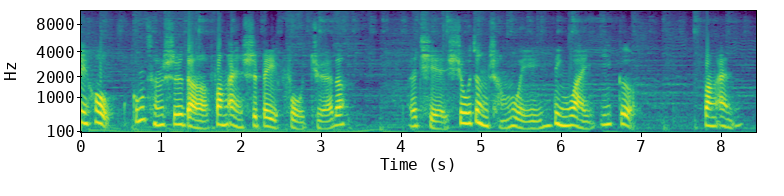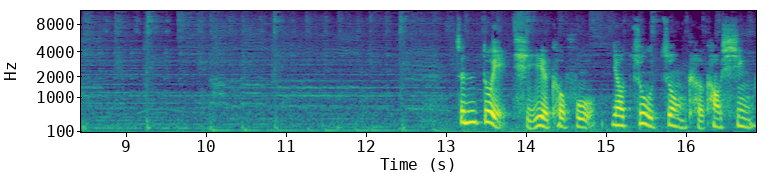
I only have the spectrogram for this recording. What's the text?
最后，工程师的方案是被否决的，而且修正成为另外一个方案。针对企业客户，要注重可靠性。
